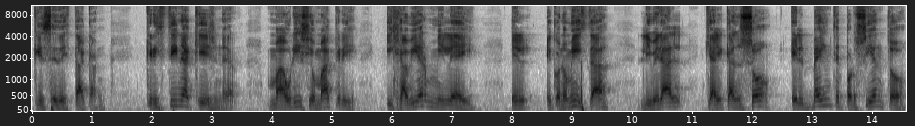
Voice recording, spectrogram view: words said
que se destacan. Cristina Kirchner, Mauricio Macri y Javier Milei, el economista liberal que alcanzó el 20%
